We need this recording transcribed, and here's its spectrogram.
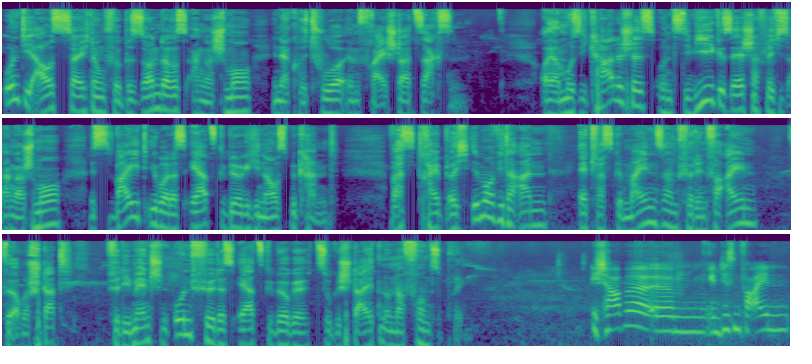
und die Auszeichnung für besonderes Engagement in der Kultur im Freistaat Sachsen. Euer musikalisches und zivilgesellschaftliches Engagement ist weit über das Erzgebirge hinaus bekannt. Was treibt euch immer wieder an, etwas gemeinsam für den Verein, für eure Stadt, für die Menschen und für das Erzgebirge zu gestalten und nach vorn zu bringen? Ich habe ähm, in diesem Verein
